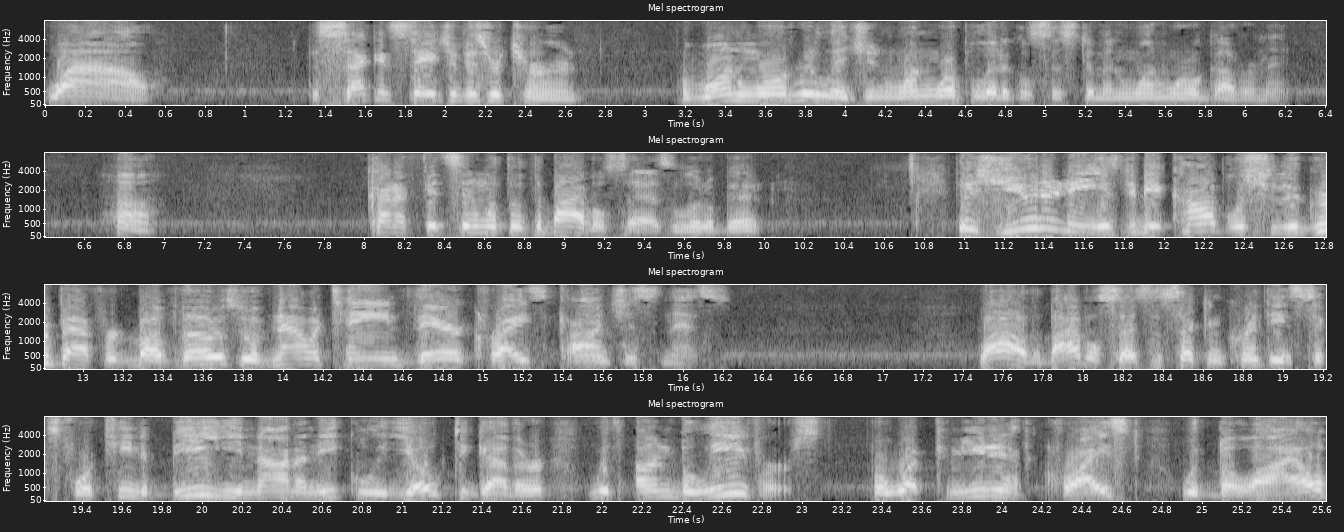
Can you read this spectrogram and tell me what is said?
Wow. The second stage of his return, one world religion, one world political system, and one world government. Huh. Kind of fits in with what the Bible says a little bit. This unity is to be accomplished through the group effort of those who have now attained their Christ consciousness. Wow, the Bible says in 2 Corinthians 6.14, to be ye not unequally yoked together with unbelievers. For what communion hath Christ with Belial,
